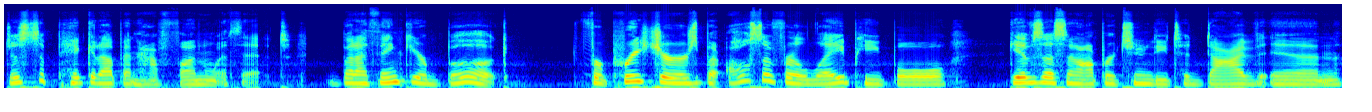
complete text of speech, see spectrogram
just to pick it up and have fun with it. But I think your book, for preachers, but also for lay people, gives us an opportunity to dive in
